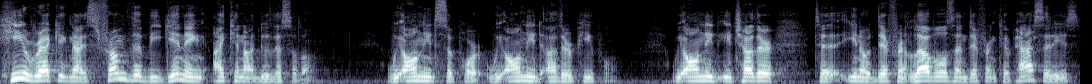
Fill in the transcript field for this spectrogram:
he recognized from the beginning, I cannot do this alone. We all need support. We all need other people. We all need each other to, you know, different levels and different capacities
